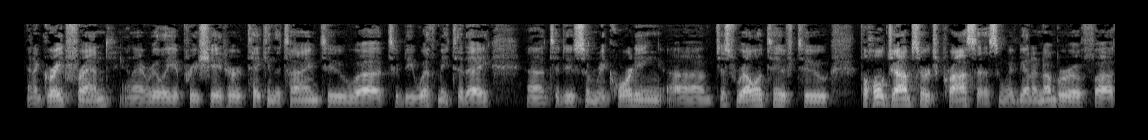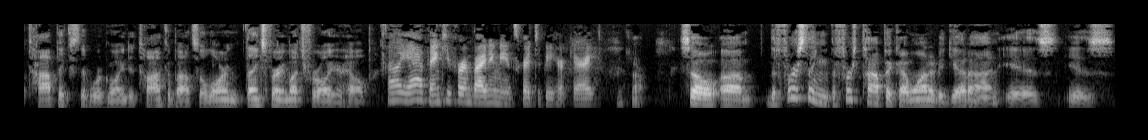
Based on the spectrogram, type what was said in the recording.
and a great friend, and I really appreciate her taking the time to uh, to be with me today uh, to do some recording, uh, just relative to the whole job search process. And we've got a number of uh, topics that we're going to talk about. So, Lauren, thanks very much for all your help. Oh yeah, thank you for inviting me. It's great to be here, Gary. So, um, the first thing, the first topic I wanted to get on is is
